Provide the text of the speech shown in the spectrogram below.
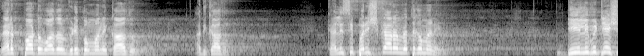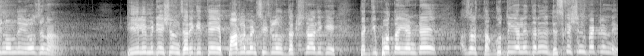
వేర్పాటువాదం విడిపోమని కాదు. అది కాదు. కలిసి పరిష్కారం వెతకమని. డీలిమిటేషన్ ఉంది ఈ రోజున. డీలిమిటేషన్ జరిగితే పార్లమెంట్ సీట్లు దక్షిణాదికి తగ్గిపోతాయి అంటే అసలు తగ్గుతాయా లేదని డిస్కషన్ పెట్టండి.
